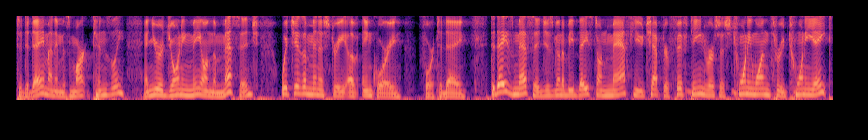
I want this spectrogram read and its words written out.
to to today. My name is Mark Tinsley, and you are joining me on The Message, which is a ministry of inquiry for today. Today's message is going to be based on Matthew chapter 15, verses 21 through 28.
